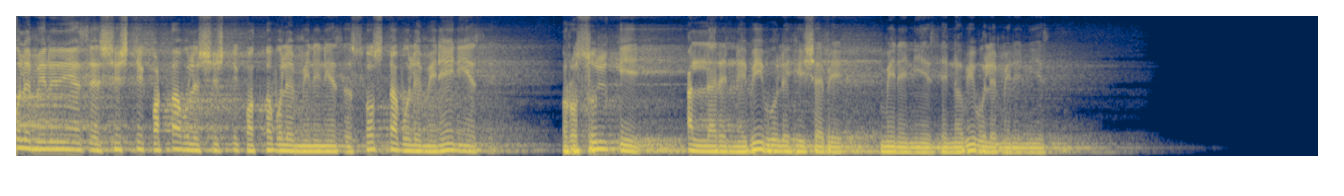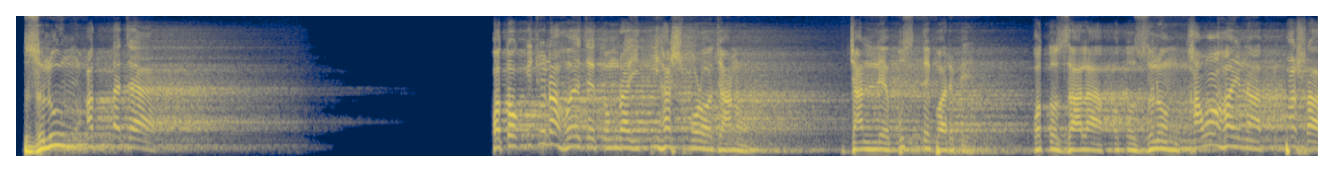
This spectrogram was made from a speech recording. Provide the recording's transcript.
বলে মেনে নিয়েছে, সৃষ্টিকর্তা বলে সৃষ্টিকর্তা বলে মেনে নিয়েছে, স্রষ্টা বলে মেনে নিয়েছে। রসুলকে আল্লাহর নবী বলে হিসাবে মেনে নিয়েছে, নবী বলে মেনে নিয়েছে। জুলুম, অত্যাচার, কত কিছু না হয়েছে, তোমরা ইতিহাস পড়ো, জানো, জানলে বুঝতে পারবে। কত জ্বালা, কত জুলুম, খাওয়া হয় না, পিপাসা।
